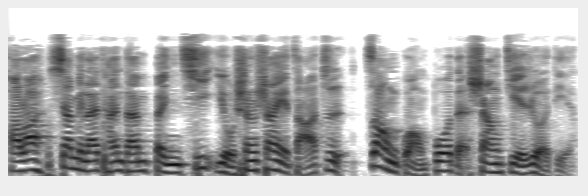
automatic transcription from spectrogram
好了，下面来谈谈本期有声商业杂志藏广播的商界热点。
